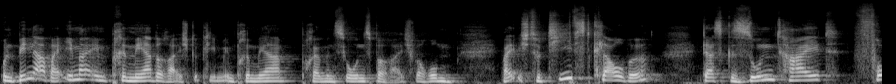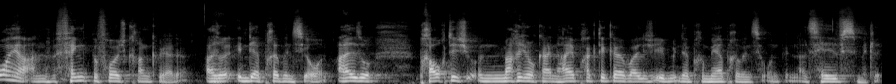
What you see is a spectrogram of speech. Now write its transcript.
Und bin aber immer im Primärbereich geblieben, im Primärpräventionsbereich. Warum? Weil ich zutiefst glaube, dass Gesundheit vorher anfängt, bevor ich krank werde. Also in der Prävention. Also brauchte ich und mache ich auch keinen Heilpraktiker, weil ich eben in der Primärprävention bin, als Hilfsmittel.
